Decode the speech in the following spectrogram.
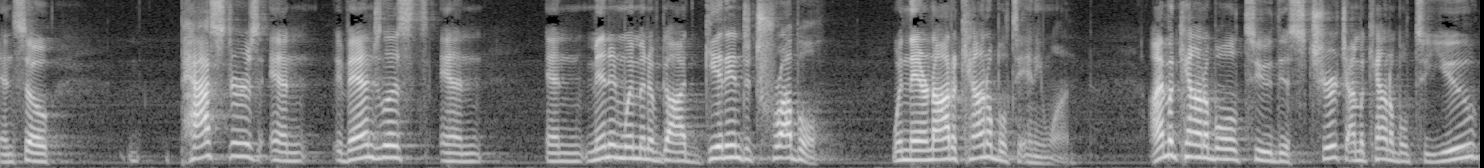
And so, pastors and evangelists and, and men and women of God get into trouble when they are not accountable to anyone. I'm accountable to this church, I'm accountable to you.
